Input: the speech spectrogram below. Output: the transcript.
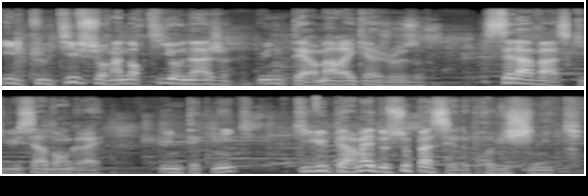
il cultive sur un ortillonnage, une terre marécageuse. C'est la vase qui lui sert d'engrais, une technique qui lui permet de se passer de produits chimiques.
